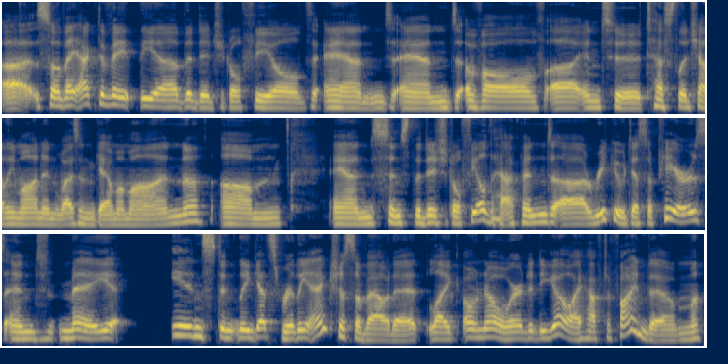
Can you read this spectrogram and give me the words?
Uh, so they activate the uh, the digital field and and evolve uh, into Tesla Jellymon and WezenGammamon. Um, and since the digital field happened, uh, Riku disappears, and May instantly gets really anxious about it. Like, oh no, where did he go? I have to find him.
